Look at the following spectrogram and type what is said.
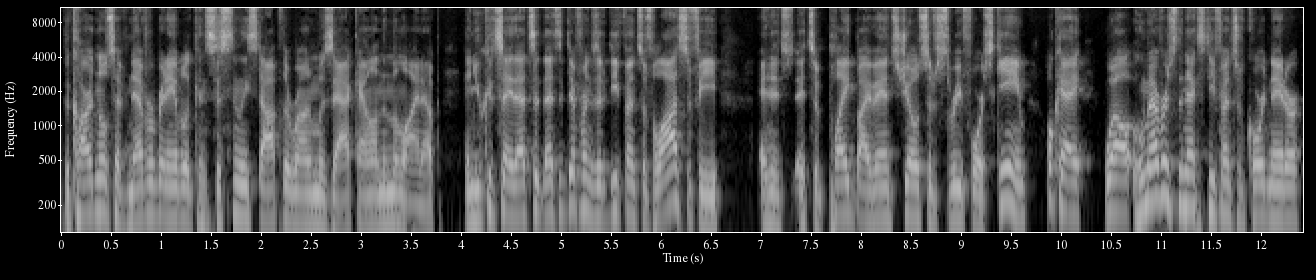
the Cardinals have never been able to consistently stop the run with Zach Allen in the lineup, and you could say that's a, that's a difference of defensive philosophy and it's it's a plague by Vance Joseph's three four scheme. Okay, well, whomever's the next defensive coordinator,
